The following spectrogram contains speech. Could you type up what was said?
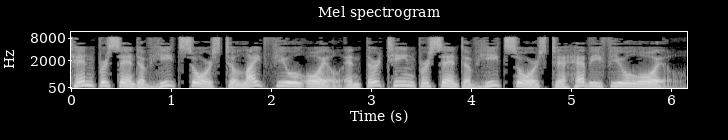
10% of heat source to light fuel oil and 13% of heat source to heavy fuel oil.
